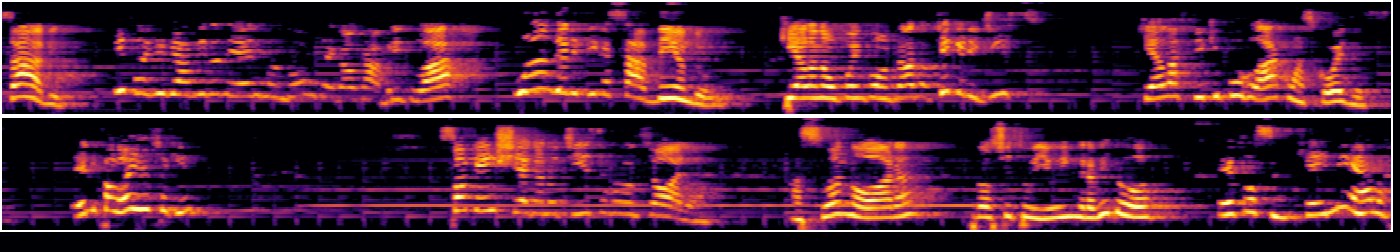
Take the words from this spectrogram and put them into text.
Sabe? E foi viver a vida dele, mandou entregar o cabrito lá. Quando ele fica sabendo que ela não foi encontrada, o que, que ele disse? Que ela fique por lá com as coisas. Ele falou isso aqui. Só que aí chega a notícia falando assim: olha, a sua nora prostituiu e engravidou. Ele falou assim: queime ela.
